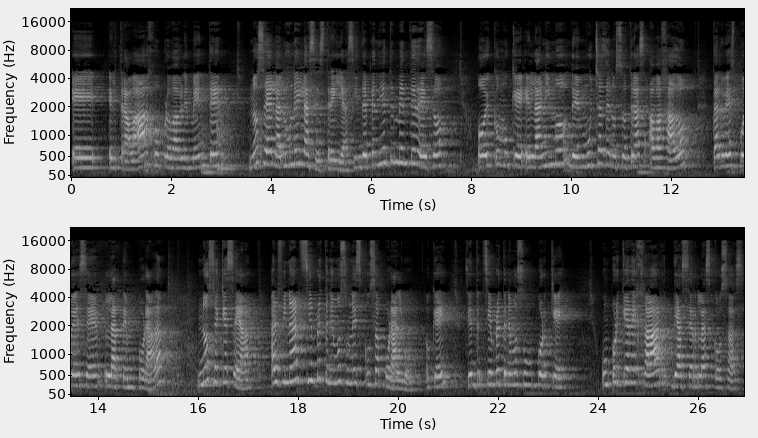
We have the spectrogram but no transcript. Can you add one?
eh, el trabajo probablemente, no sé, la luna y las estrellas. Independientemente de eso, hoy como que el ánimo de muchas de nosotras ha bajado, tal vez puede ser la temporada, no sé qué sea. Al final siempre tenemos una excusa por algo, ¿ok? Siempre, siempre tenemos un porqué, un porqué dejar de hacer las cosas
